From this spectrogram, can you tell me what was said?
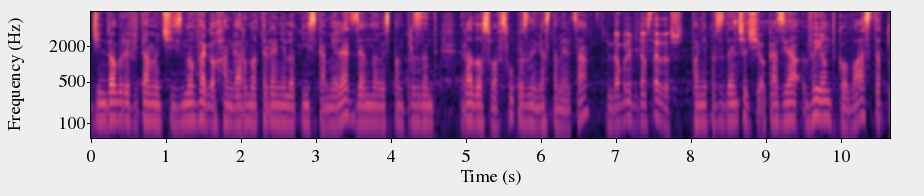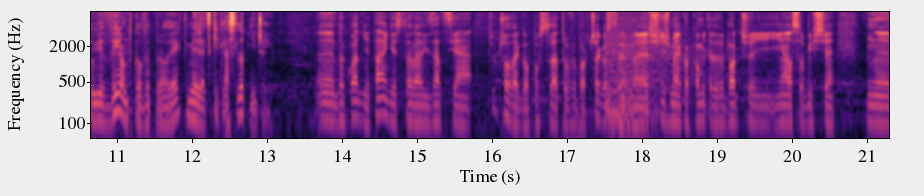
Dzień dobry, witamy Ci z nowego hangaru na terenie lotniska Mielec. Ze mną jest Pan Prezydent Radosław Współprezydent Miasta Mielca. Dzień dobry, witam serdecznie. Panie Prezydencie, dzisiaj okazja wyjątkowa. Startuje wyjątkowy projekt Mieleckiej Klasy Lotniczej. E, Dokładnie tak, jest to realizacja kluczowego postulatu wyborczego, z którym e, szliśmy jako komitet wyborczy i ja osobiście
